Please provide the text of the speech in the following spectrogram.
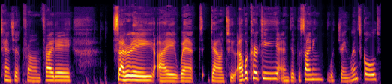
tangent from Friday. Saturday, I went down to Albuquerque and did the signing with Jane Lindskold.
